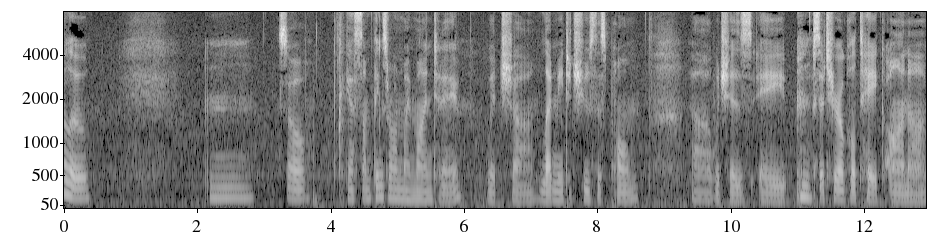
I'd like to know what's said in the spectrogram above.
Hello. Mm, so, I guess some things are on my mind today, which uh, led me to choose this poem, uh, which is a satirical take on, uh,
